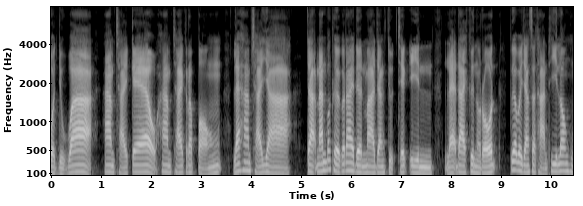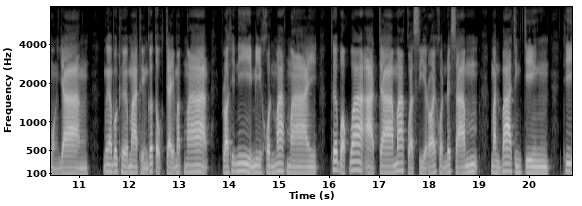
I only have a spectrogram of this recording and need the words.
กฎอยู่ว่า ห้ามใช้แก้ว ห้ามใช้กระป๋อง และห้ามใช้ยา จากนั้นพวกเธอก็ได้เดินมายังจุดเช็คอิน และได้ขึ้นรถ เพื่อไปยังสถานที่ล่องห่วงยาง เมื่อพวกเธอมาถึงก็ตกใจมากๆ เพราะที่นี่มีคนมากมาย เธอบอกว่าอาจจะมากกว่า 400 คนด้วยซ้ำ มันบ้าจริง ๆ ที่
